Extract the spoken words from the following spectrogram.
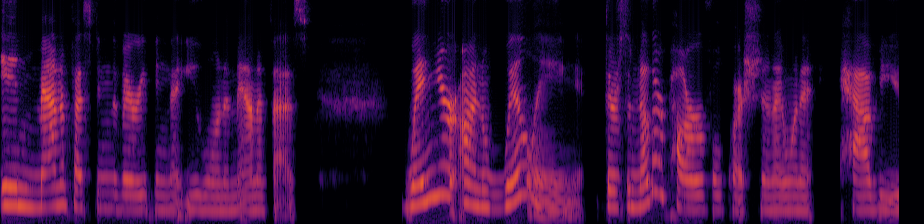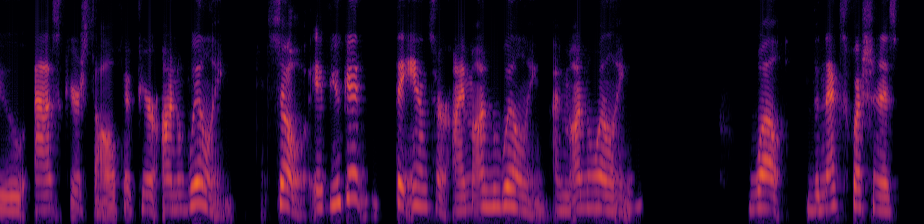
in manifesting the very thing that you want to manifest. When you're unwilling, there's another powerful question I want to have you ask yourself if you're unwilling. So, if you get the answer, I'm unwilling, I'm unwilling. Well, the next question is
